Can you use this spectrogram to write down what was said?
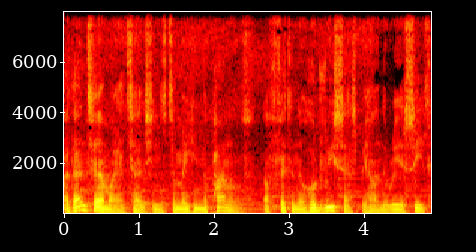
I then turn my attentions to making the panels that fit in the hood recess behind the rear seat.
